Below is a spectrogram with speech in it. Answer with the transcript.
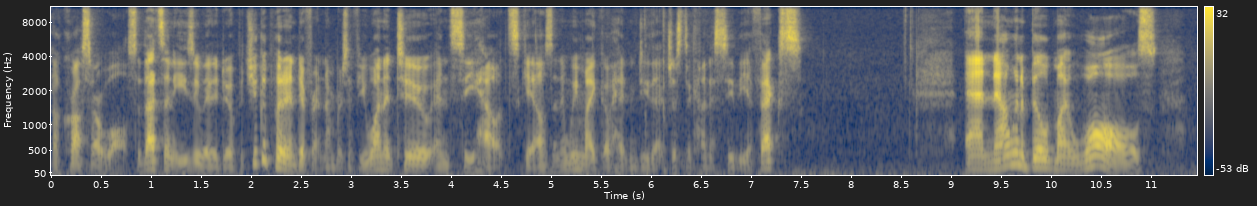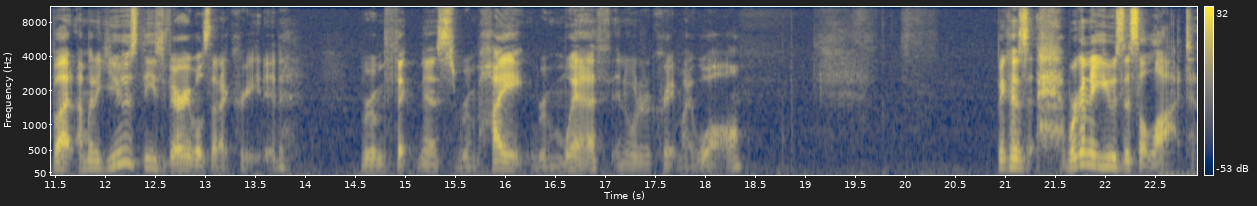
across our wall. So that's an easy way to do it. But you could put in different numbers if you wanted to and see how it scales. And then we might go ahead and do that just to kind of see the effects. And now I'm going to build my walls, but I'm going to use these variables that I created room thickness, room height, room width in order to create my wall. Because we're going to use this a lot.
